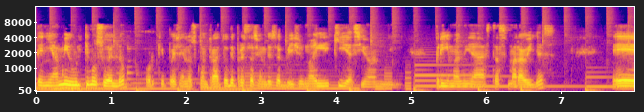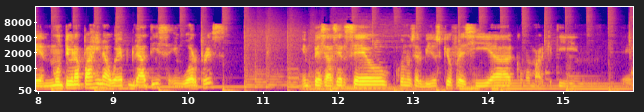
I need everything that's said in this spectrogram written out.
tenía mi último sueldo, porque pues en los contratos de prestación de servicios no hay liquidación, ni primas, ni nada de estas maravillas. Eh, monté una página web gratis en WordPress. Empecé a hacer SEO con los servicios que ofrecía como marketing, eh,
